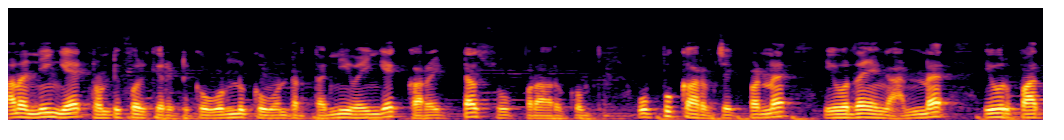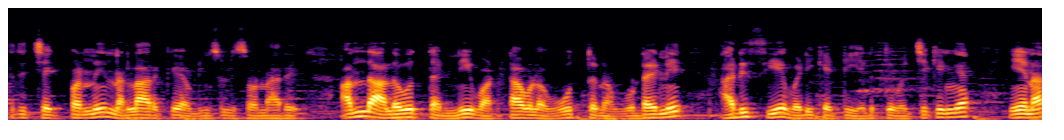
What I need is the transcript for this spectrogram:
ஆனால் நீங்கள் டுவெண்ட்டி ஃபோர் கேரட்டுக்கு ஒன்றுக்கு ஒன்றரை தண்ணி வைங்க. கரெக்டாக சூப்பராக இருக்கும். உப்பு காரம் செக் பண்ண. இவர் தான் எங்கள் அண்ணன். இவர் பார்த்துட்டு செக் பண்ணி. நல்லாயிருக்கு அப்படின்னு சொல்லி சொன்னார். அந்த அளவு தண்ணி வட்டாவில் ஊற்றின உடனே அரிசியை வடிகட்டி எடுத்து வச்சுக்கோங்க. ஏன்னா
